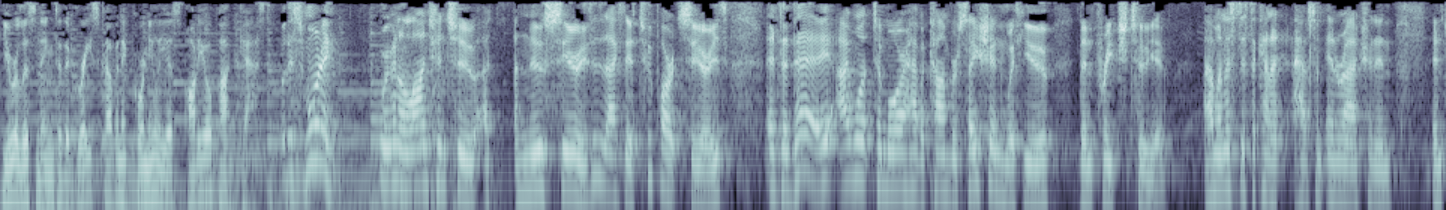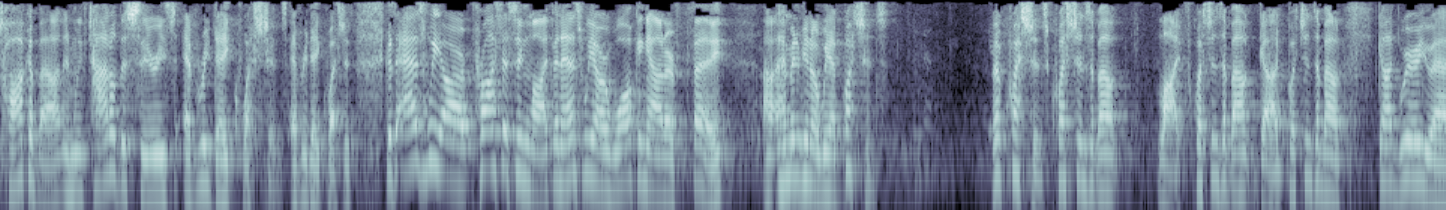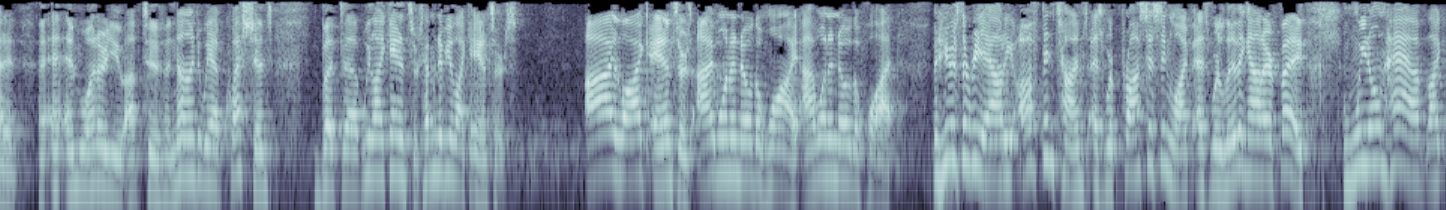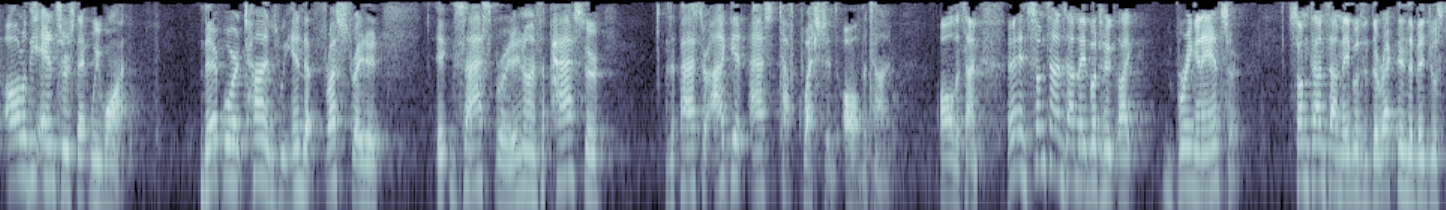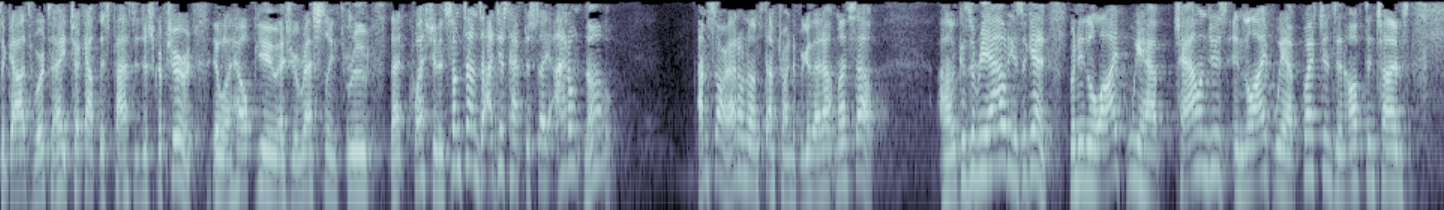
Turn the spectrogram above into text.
You are listening to the Grace Covenant Cornelius audio podcast. Well, this morning we're going to launch into a, a, new series. This is actually a two part series. And today I want to more have a conversation with you than preach to you. I want us just to kind of have some interaction and, and talk about, and we've titled this series Everyday Questions. Everyday Questions. Because as we are processing life and as we are walking out our faith, uh, how many of you know we have questions? We have questions. Questions about life, questions about God, questions about God, where are you at and, and, and what are you up to? And not only do we have questions, but uh, we like answers. How many of you like answers? I like answers. I want to know the why. I want to know the what. But here's the reality oftentimes, as we're processing life, as we're living out our faith, we don't have like all of the answers that we want. Therefore, at times, we end up frustrated, exasperated. You know, as a pastor, as a pastor, I get asked tough questions all the time. All the time. And sometimes I'm able to like bring an answer. Sometimes I'm able to direct individuals to God's Word. Say, hey, check out this passage of Scripture, it'll help you as you're wrestling through that question. And sometimes I just have to say, I don't know. I'm sorry, I don't know. I'm, I'm trying to figure that out myself. Because uh, the reality is, again, when in life we have challenges, in life we have questions, and oftentimes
